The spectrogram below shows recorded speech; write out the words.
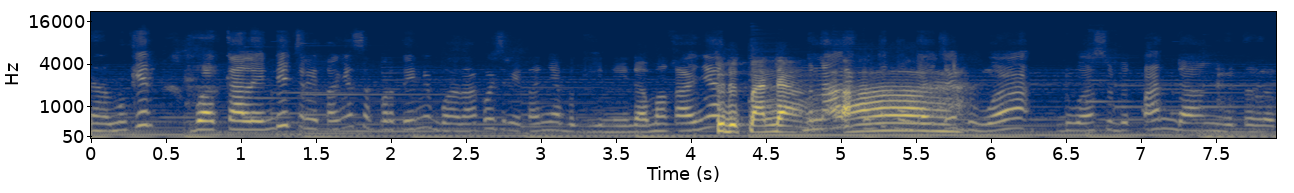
Nah mungkin buat Kalendi ceritanya seperti ini buat aku ceritanya begini. Nah makanya sudut pandang. menarik ah. untuk membaca dua dua sudut pandang gitu loh.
